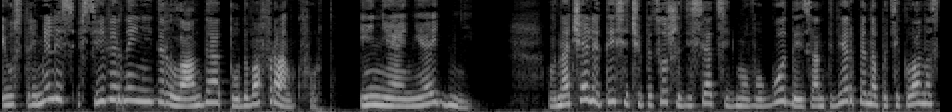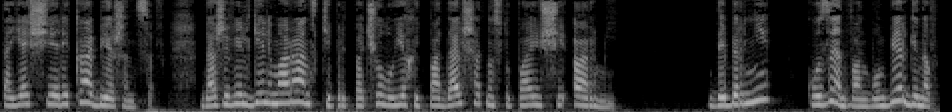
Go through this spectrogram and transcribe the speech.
и устремились в северные Нидерланды, оттуда во Франкфурт. И не они одни. В начале 1567 года из Антверпена потекла настоящая река беженцев. Даже Вильгельм Аранский предпочел уехать подальше от наступающей армии. Деберни, кузен ван Бумбергенов,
